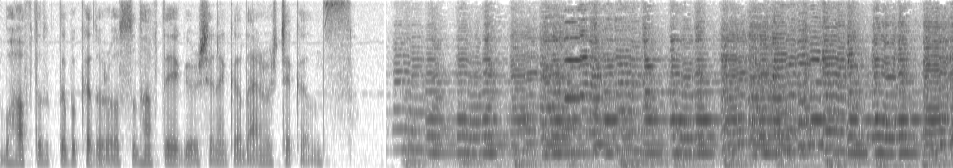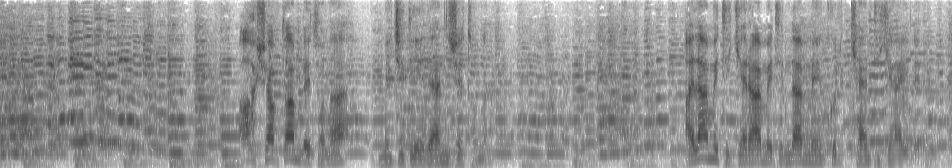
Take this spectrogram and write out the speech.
bu haftalık da bu kadar olsun. Haftaya görüşene kadar hoşçakalınız. Ahşaptan betona, mecidiyeden jetona. Alameti kerametinden menkul kent hikayeleri.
